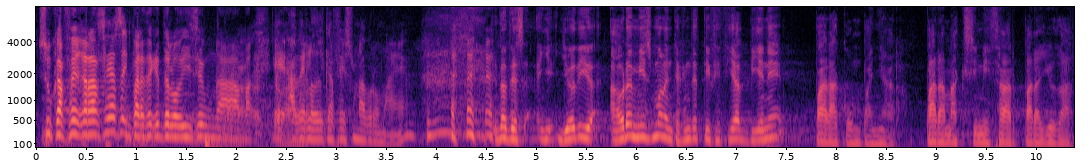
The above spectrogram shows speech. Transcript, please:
Su café, gracias, y parece que te lo dice una... Eh, a ver, lo del café es una broma, ¿eh? Entonces, yo digo, ahora mismo la inteligencia artificial viene para acompañar, para maximizar, para ayudar.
